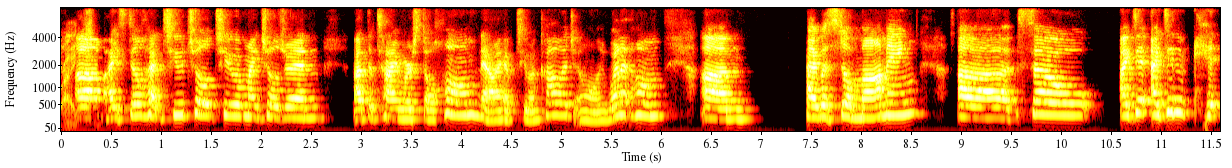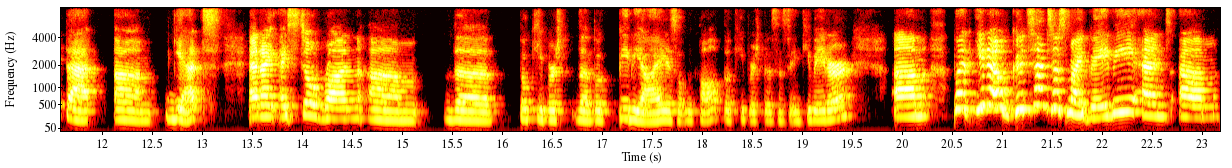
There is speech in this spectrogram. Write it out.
right. Um, I still had two chil- two of my children at the time were still home. Now I have two in college and only one at home. Um, I was still momming. Uh, so I did I didn't hit that um yet. And I, I still run um the bookkeepers, the book BBI is what we call it, Bookkeepers Business Incubator. Um, but you know, Good Cents is my baby. And um,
